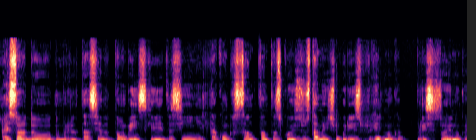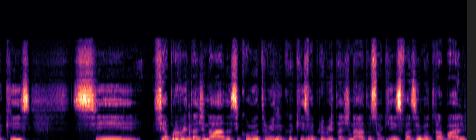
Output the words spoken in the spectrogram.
a história do, do Murilo tá sendo tão bem escrita, assim, ele tá conquistando tantas coisas justamente por isso, porque ele nunca precisou e nunca quis se, se aproveitar de nada, assim como eu também nunca quis me aproveitar de nada, eu só quis fazer o meu trabalho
